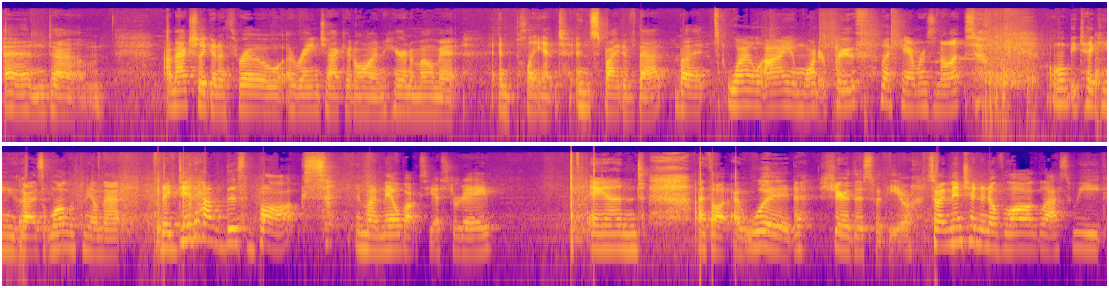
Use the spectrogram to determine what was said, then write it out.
and um, I'm actually gonna throw a rain jacket on here in a moment and plant in spite of that. But while I am waterproof, my camera's not, so I won't be taking you guys along with me on that. But I did have this box in my mailbox yesterday and I thought I would share this with you. So I mentioned in a vlog last week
